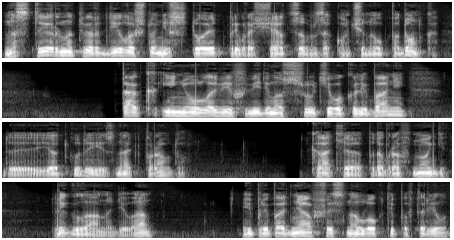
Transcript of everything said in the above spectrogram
настырно твердила, что не стоит превращаться в законченного подонка. Так и не уловив, видимо, суть его колебаний, да и откуда ей знать правду? Катя, подобрав ноги, легла на диван и, приподнявшись на локте, повторила,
